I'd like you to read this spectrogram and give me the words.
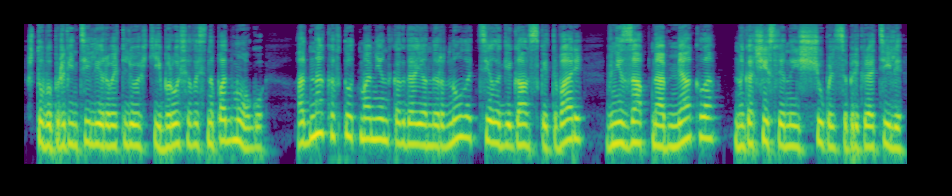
чтобы провентилировать легкие, и бросилась на подмогу. Однако в тот момент, когда я нырнула, тело гигантской твари внезапно обмякло, многочисленные щупальца прекратили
